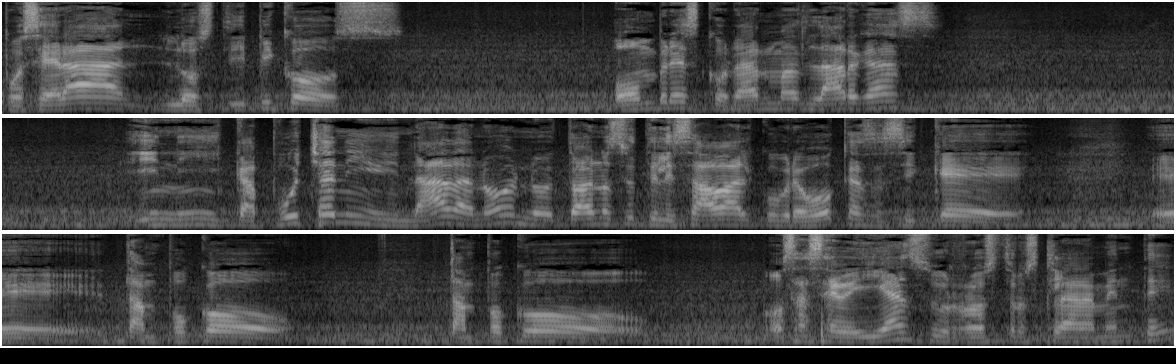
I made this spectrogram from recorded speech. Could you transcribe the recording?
pues eran los típicos hombres con armas largas y ni capucha ni nada, ¿no? no todavía no se utilizaba el cubrebocas, así que eh, tampoco, tampoco o sea, se veían sus rostros claramente.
